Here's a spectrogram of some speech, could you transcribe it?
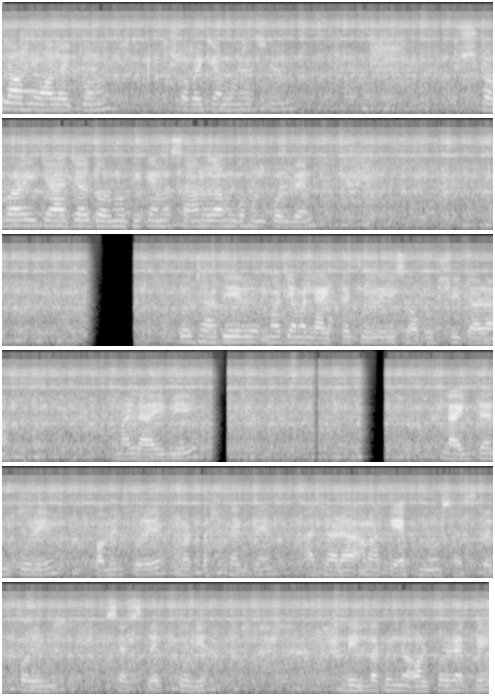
আসসালামু আলাইকুম। সবাই কেমন আছেন? সবাই যার যার ধর্ম থেকে আমার সালাম গ্রহণ করবেন। তো যাদের মাঝে আমার লাইভটা চলে এসে অবশ্যই তারা আমার লাইভে লাইক দেন করে কমেন্ট করে আমার পাশে থাকবেন। আর যারা আমাকে এখনও সাবস্ক্রাইব করেনি সাবস্ক্রাইব করে বেল বাটন অল করে রাখবেন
